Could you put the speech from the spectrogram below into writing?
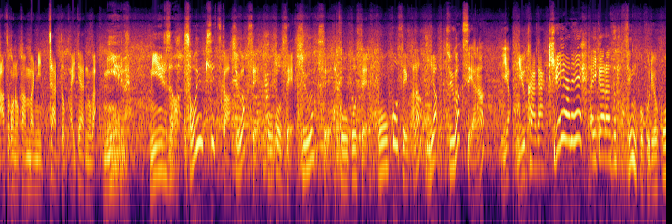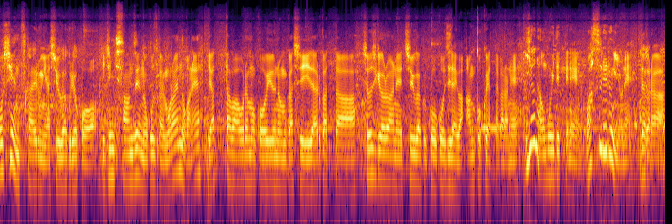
あそこの看板に JAL と書いてあるのが見える。見えるぞ。そういう季節か。中学生高校生。中学生高校生。高校生かな？いや中学生やな。いや床が綺麗やね。相変わらず。全国旅行支援使えるんや修学旅行。1日3000円のお小遣いもらえんのかね。やったわ俺もこういうの昔だるかった。正直俺はね中学高校時代は暗黒やったからね。嫌な思い出ってね忘れるんよね。だから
